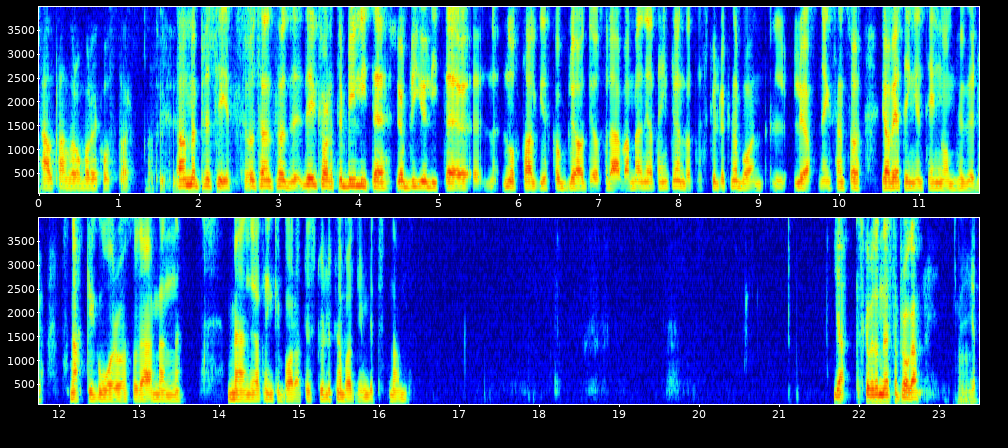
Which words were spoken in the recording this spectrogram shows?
Allt handlar om vad det kostar naturligtvis. Ja, men precis. Och sen så det är klart att det blir lite. Jag blir ju lite nostalgisk och blödig och så där, va? men jag tänker ändå att det skulle kunna vara en lösning. Sen så jag vet ingenting om hur snacket går och så där, men men jag tänker bara att det skulle kunna vara ett rimligt namn. Ja, ska vi ta nästa fråga? Yep.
